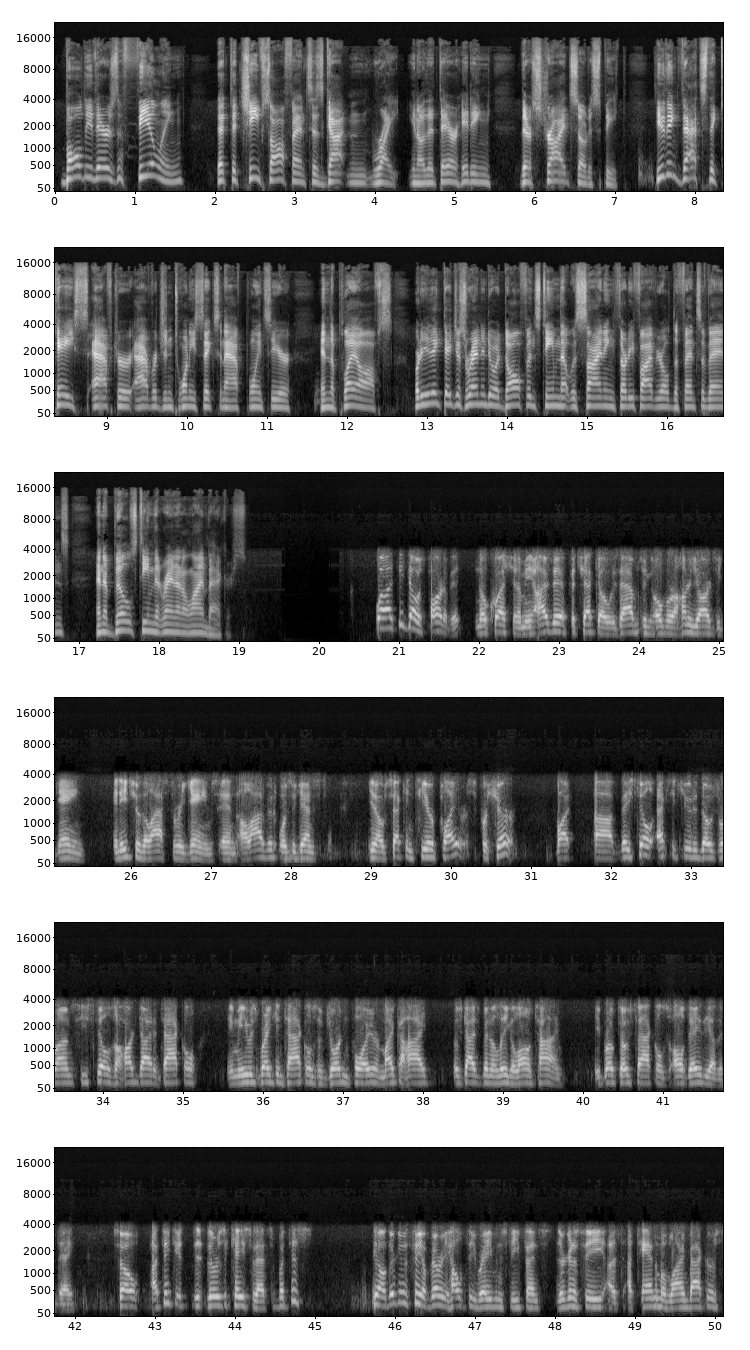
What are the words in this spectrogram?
Baldy, there's a feeling that the Chiefs' offense has gotten right. You know that they are hitting their stride, so to speak. Do you think that's the case after averaging 26 and a half points here in the playoffs? Or do you think they just ran into a Dolphins team that was signing 35 year old defensive ends and a Bills team that ran out of linebackers? Well, I think that was part of it, no question. I mean, Isaiah Pacheco is averaging over 100 yards a game in each of the last three games, and a lot of it was against, you know, second tier players for sure. But uh, they still executed those runs. He still is a hard guy to tackle. I mean, he was breaking tackles of Jordan Poyer and Micah Hyde. Those guys have been in the league a long time. He broke those tackles all day the other day. So I think it, there is a case for that. But this, you know, they're going to see a very healthy Ravens defense. They're going to see a, a tandem of linebackers,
